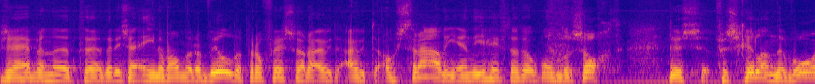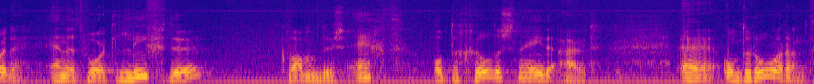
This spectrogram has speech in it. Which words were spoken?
Ze hebben het, uh, er is een een of andere wilde professor uit, uit Australië en die heeft dat ook onderzocht. Dus verschillende woorden. En het woord liefde kwam dus echt op de guldensnede uit. ontroerend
